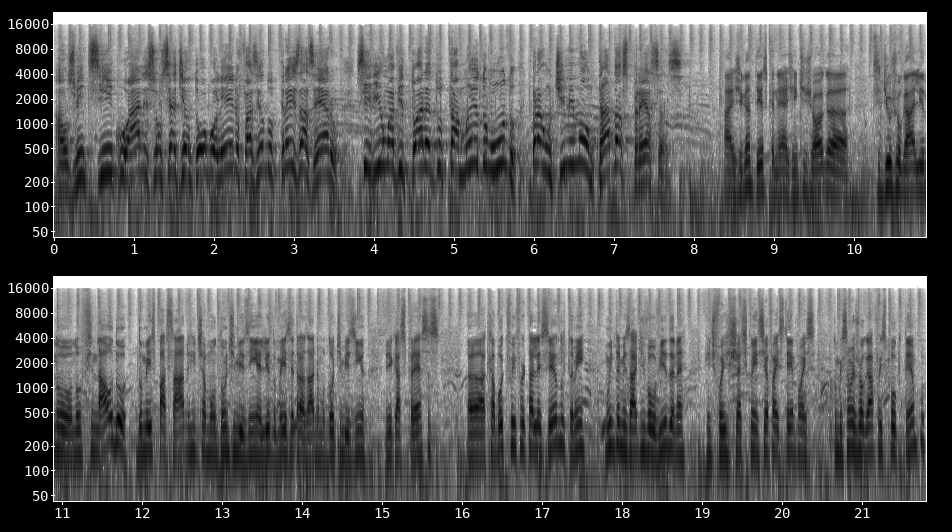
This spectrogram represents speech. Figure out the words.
Aos 25, Alisson se adiantou ao goleiro fazendo 3 a 0. Seria uma vitória do tamanho do mundo para um time montado às pressas. Ah, é gigantesca, né? A gente joga, decidiu jogar ali no, no final do, do mês passado, a gente já montou um timezinho ali do mês retrasado, montou um timezinho meio com as pressas. Uh, acabou que foi fortalecendo também, muita amizade envolvida, né? A gente foi, já se conhecia faz tempo, mas começamos a jogar faz pouco tempo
